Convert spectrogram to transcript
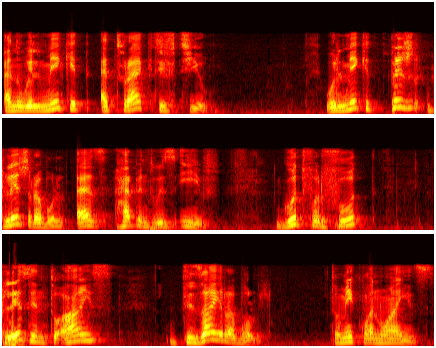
and will make it attractive to you, will make it pleasurable, as happened with Eve. Good for food, pleasant to eyes, desirable to make one wise.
